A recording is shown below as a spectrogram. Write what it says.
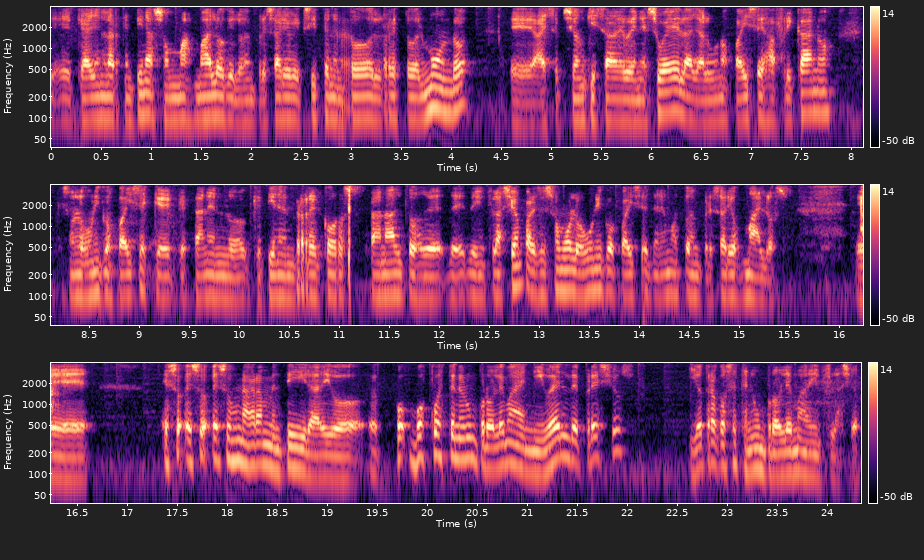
eh, que hay en la Argentina son más malos que los empresarios que existen en todo el resto del mundo, eh, a excepción quizá de Venezuela y algunos países africanos que son los únicos países que, están en que tienen récords tan altos de, inflación, parece que somos los únicos países que tenemos estos empresarios malos. Eh, eso, es una gran mentira, digo. Vos puedes tener un problema de nivel de precios y otra cosa es tener un problema de inflación.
